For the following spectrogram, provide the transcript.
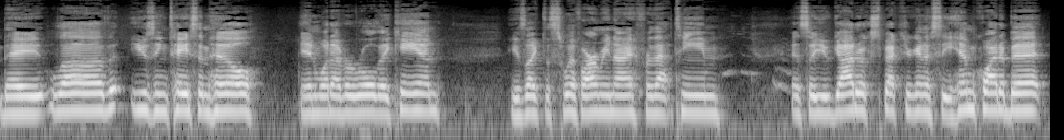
They love using Taysom Hill in whatever role they can. He's like the Swift Army knife for that team. And so you've got to expect you're going to see him quite a bit.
